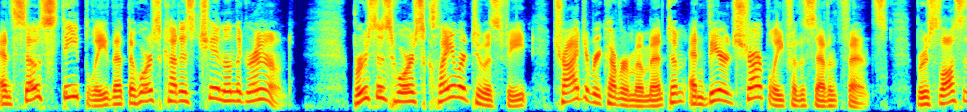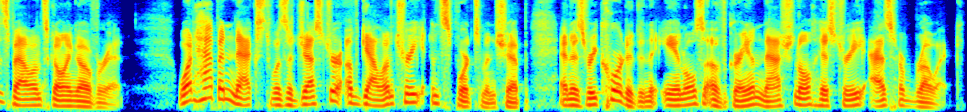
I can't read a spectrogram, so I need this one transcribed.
and so steeply that the horse cut his chin on the ground. Bruce's horse clambered to his feet, tried to recover momentum, and veered sharply for the seventh fence. Bruce lost his balance going over it. What happened next was a gesture of gallantry and sportsmanship and is recorded in the annals of Grand National history as heroic.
